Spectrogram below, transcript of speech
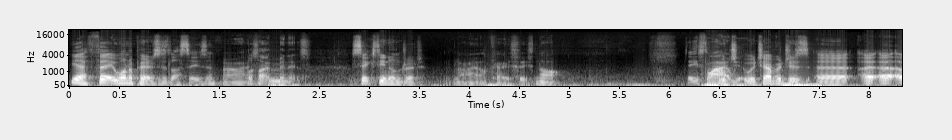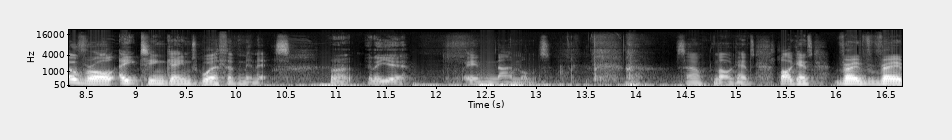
Yeah, thirty-one appearances last season. Right. What's that in minutes? Sixteen hundred. Right. Okay. So it's not. It's like which, which averages uh, uh, uh, overall 18 games worth of minutes Right, in a year. in nine months. Yeah. So a lot of games, a lot of games. Very very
